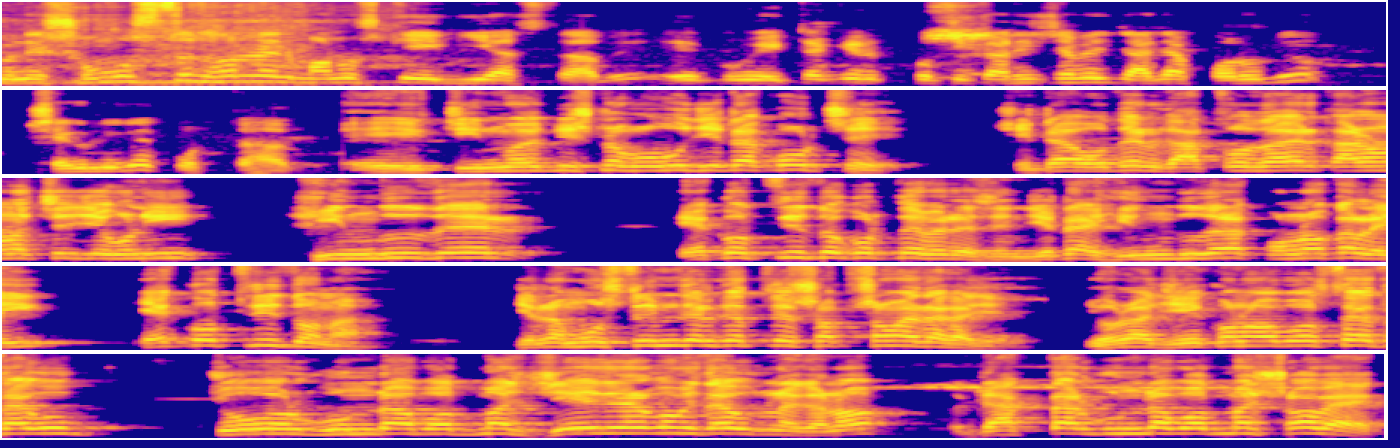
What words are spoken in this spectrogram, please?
মানে সমস্ত ধরনের মানুষকে এগিয়ে আসতে হবে এবং এটাকে প্রতিকার হিসাবে যা যা করণীয় সেগুলিকে করতে হবে। এই চিন্ময় কৃষ্ণ প্রভু যেটা করছে, সেটা ওদের গাত্রদায়ের কারণ হচ্ছে যে উনি হিন্দুদের একত্রিত করতে পেরেছেন, যেটা হিন্দুরা কোনো কালেই একত্রিত না, যেটা মুসলিমদের ক্ষেত্রে সবসময় দেখা যায়। ওরা যে কোনো অবস্থায় থাকুক, চোর, গুন্ডা বদমাস যে যেরকমই থাকুক না কেন, ডাক্তার, গুন্ডা বদমাস সব এক।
